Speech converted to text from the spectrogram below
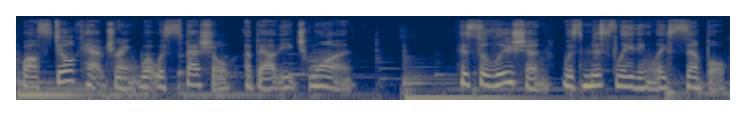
while still capturing what was special about each one. His solution was misleadingly simple.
